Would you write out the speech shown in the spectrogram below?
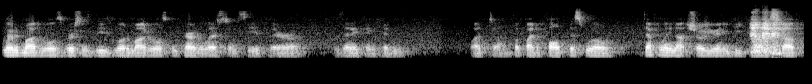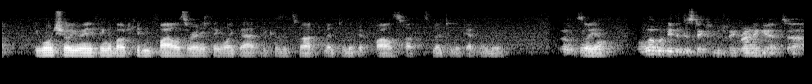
loaded modules versus these loaded modules, compare the list and see if there uh, anything hidden. But, uh, but by default, this will definitely not show you any DKOM stuff. It won't show you anything about hidden files or anything like that because it's not meant to look at file stuff. It's meant to look at memory. So, So, yeah. Well, what would be the distinction between running it uh,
